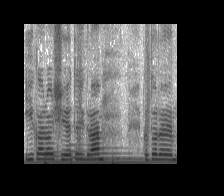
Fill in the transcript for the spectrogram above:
И, короче, это игра, которая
